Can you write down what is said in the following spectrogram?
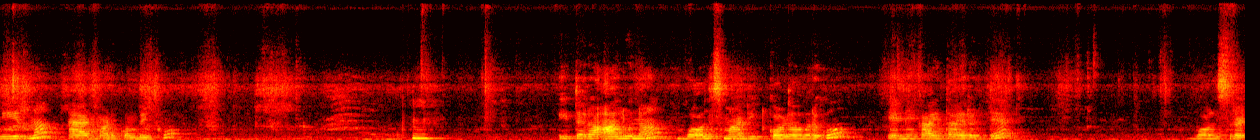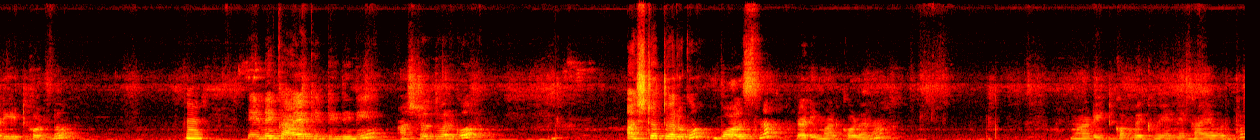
ನೀರನ್ನ ಆ್ಯಡ್ ಮಾಡ್ಕೊಬೇಕು. ಈ ಥರ ಆಲೂನ ಬಾಲ್ಸ್ ಮಾಡಿಟ್ಕೊಳ್ಳೋವರೆಗೂ ಎಣ್ಣೆ ಕಾಯ್ತಾ ಇರುತ್ತೆ. ಬಾಲ್ಸ್ ರೆಡಿ ಇಟ್ಕೊಂಡು. ಎಣ್ಣೆ ಕಾಯಕ್ಕಿಟ್ಟಿದ್ದೀನಿ ಅಷ್ಟೊತ್ತವರೆಗೂ ಅಷ್ಟೊತ್ತವರೆಗೂ ಬಾಲ್ಸ್ನ ರೆಡಿ ಮಾಡ್ಕೊಳ್ಳೋಣ. ಮಾಡಿ ಇಟ್ಕೊಬೇಕು ಎಣ್ಣೆ ಕಾಯೋವರೆಗೂ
